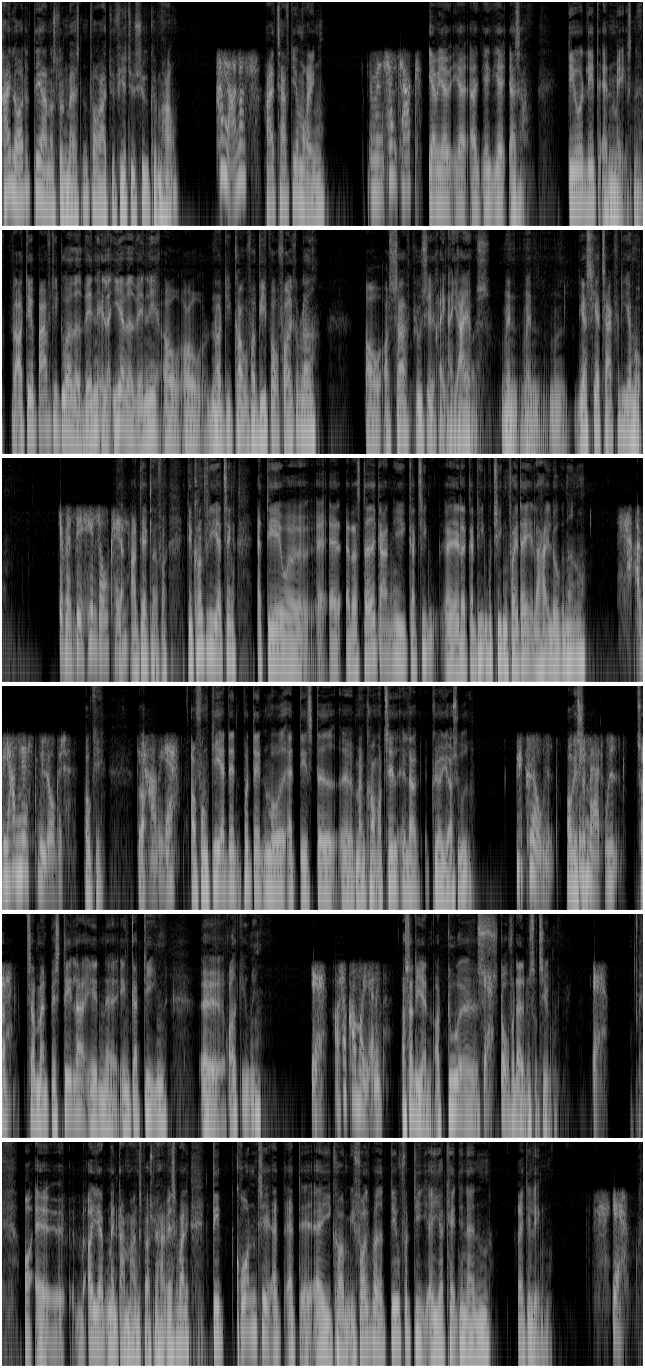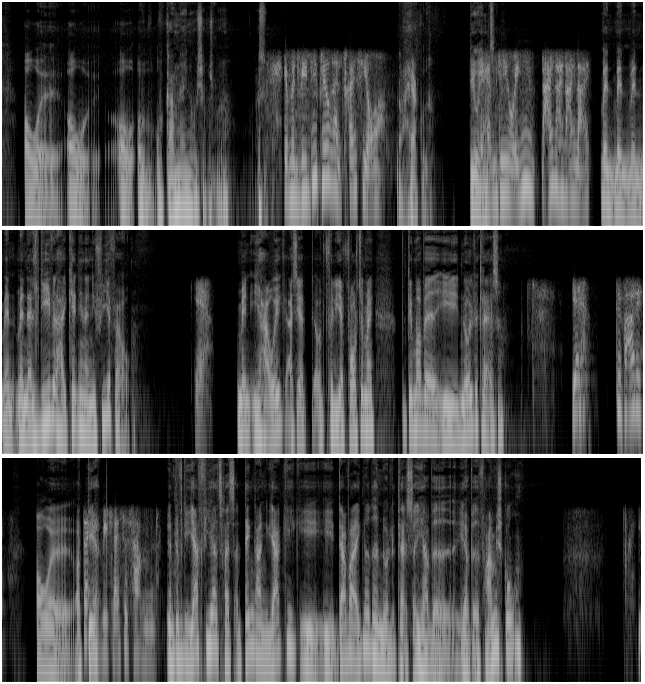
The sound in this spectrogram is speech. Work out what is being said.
Hej Lotte, det er Anders Lund Madsen fra Radio 24 København. Hej, Anders. Hej, tak fordi jeg må ringe. Jamen, selv tak. Jamen, jeg, jeg, jeg, jeg, altså, det er jo lidt anmæsende. Og det er jo bare, fordi du har været venlig, eller I har været venlige, og, og når de kom fra Viborg Folkeblad, og, og så pludselig ringer jeg også. Men, men jeg siger tak, fordi jeg må. Jamen, det er helt okay. Ja, og det er jeg glad for. Det er kun fordi, jeg tænker, at det er jo... øh, Er, er der stadig gang i gardin, øh, eller gardinbutikken for i dag, eller har I lukket ned nu? Ej, vi har næsten lukket. Okay. Det har vi, ja. Og fungerer den på den måde, at det er et sted, øh, man kommer til, eller kører I også ud? Vi kører ud. Okay, så- Primært ud. Så, Ja. så man bestiller en, øh, en gardin øh, rådgivning, Ja, og så kommer Jan. og så er det Jan, og du øh, ja. står for det administrative. Ja. Og, øh, og ja, men der er mange spørgsmål her. Men jeg skal bare lige... Det er grunden til, at, at, øh, at I kom i Folkebladet, det er jo fordi, at I har kendt hinanden rigtig længe. Ja. Og, øh, og, og, og, hvor gammel er I nu, hvis jeg må spørge? Altså, Jamen, vi er lige blevet 50 i år. nå, herregud. Det er jo Jamen, ingenting. det er jo ingen... Nej, nej, nej, nej. Men, men, men, men, men alligevel har I kendt hinanden i 44 år. Ja. Men I har jo ikke... Altså, jeg, fordi jeg forestiller mig, det må have været i 0. klasse. Ja, det var det. Og, øh, og Der det, gik vi klasse sammen. jamen, det er fordi, jeg er 54, og dengang jeg gik i, i... Der var ikke noget, der hed 0. klasse, så I har været, I har været fremme i skoen.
